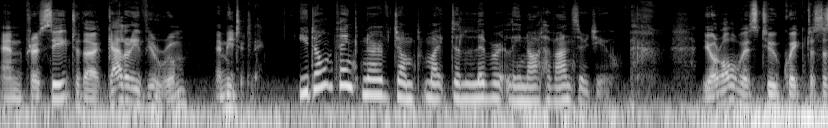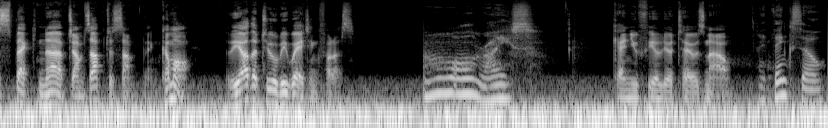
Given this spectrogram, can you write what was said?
and proceed to the gallery view room immediately. You don't think Nerve Jump might deliberately not have answered you? You're always too quick to suspect Nerve jumps up to something. Come on. The other two will be waiting for us. Oh, all right. Can you feel your toes now? I think so.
